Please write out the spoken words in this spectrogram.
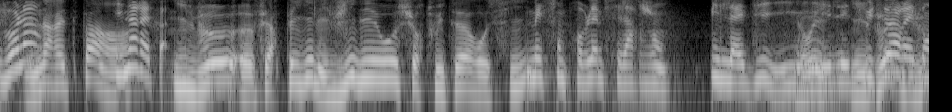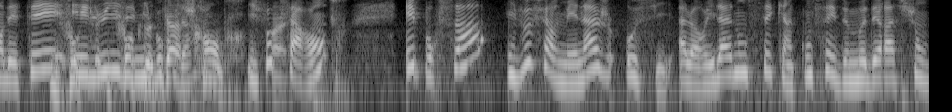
Voilà, Il n'arrête pas. hein. il n'arrête pas. Il veut euh, faire payer les vidéos sur Twitter aussi. Mais son problème, c'est l'argent. Il l'a dit, il- Oui, les il Twitter veut- est endetté il faut et que- lui, il a mis le beaucoup cash d'argent. rentre. Il faut Ouais. que ça rentre. Et pour ça, il veut faire le ménage aussi. Alors, il a annoncé qu'un conseil de modération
